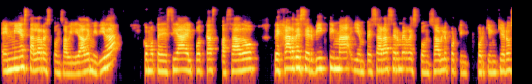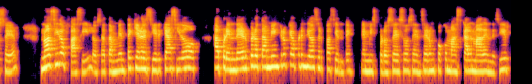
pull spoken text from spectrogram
en mí está la responsabilidad de mi vida. Como te decía el podcast pasado, dejar de ser víctima y empezar a hacerme responsable por quien, por quien quiero ser. No ha sido fácil, o sea, también te quiero decir que ha sido aprender, pero también creo que he aprendido a ser paciente en mis procesos, en ser un poco más calmada, en decir,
